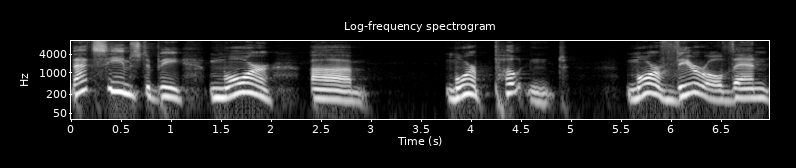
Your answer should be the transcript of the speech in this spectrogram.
That seems to be more, um, more potent, more virile than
